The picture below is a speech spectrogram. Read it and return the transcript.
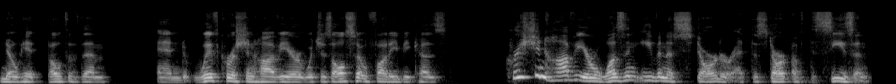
no hit both of them. And with Cristian Javier, which is also funny because Cristian Javier wasn't even a starter at the start of the season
